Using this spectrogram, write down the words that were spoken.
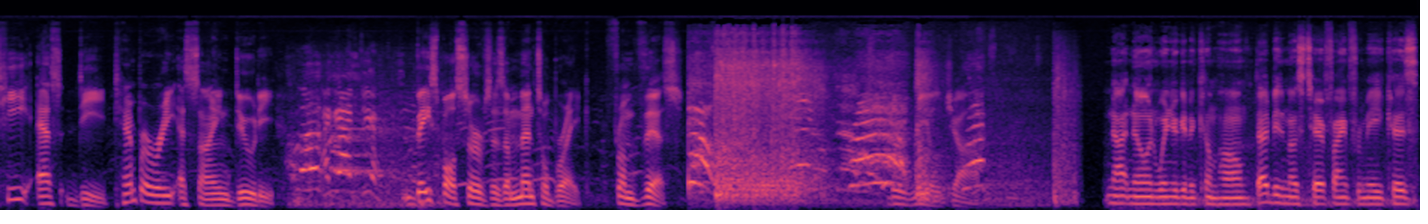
TSD, Temporary Assigned Duty. Baseball serves as a mental break from this, the real job. Not knowing when you're going to come home, that'd be the most terrifying for me because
